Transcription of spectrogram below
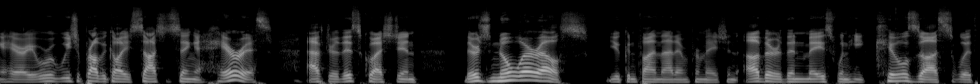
Harry? We should probably call you Sasha Senga Harris after this question. There's nowhere else you can find that information other than Mace when he kills us with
